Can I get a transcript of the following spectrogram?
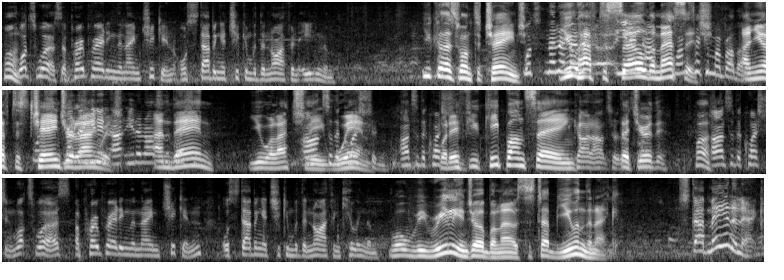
What? What's worse, appropriating the name chicken or stabbing a chicken with a knife and eating them? You guys want to change. What's- no, no, you have uh, to sell the message, second, my brother. and you have to change your no, you didn't language, you didn't and the then you will actually Answer the win. question. Answer the question. But if you keep on saying You can't answer it, that you're the what? Answer the question. What's worse, appropriating the name chicken or stabbing a chicken with a knife and killing them? what would be really enjoyable now is to stab you in the neck. Stab me in the neck.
